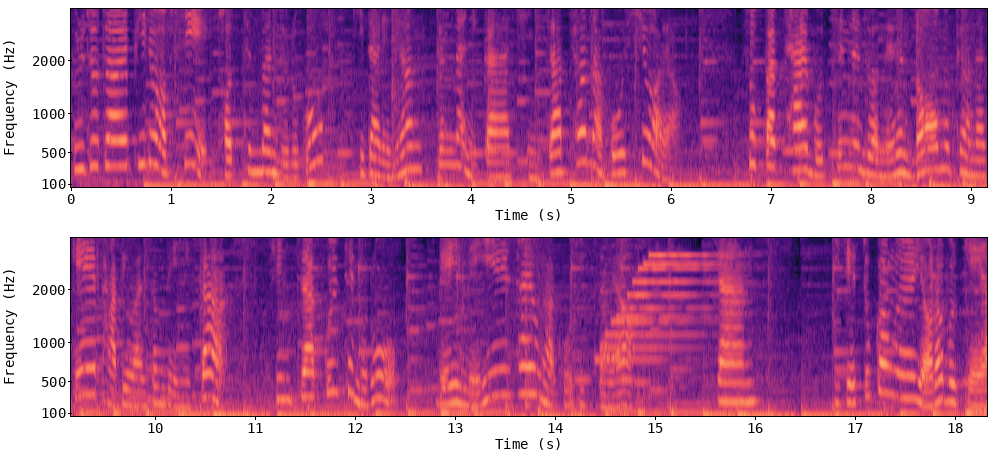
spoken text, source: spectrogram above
불 조절 필요 없이 버튼만 누르고 기다리면 끝나니까 진짜 편하고 쉬워요. 솥밥 잘 못 짓는 저는 너무 편하게 밥이 완성되니까 진짜 꿀템으로 매일매일 사용하고 있어요. 짠! 이제 뚜껑을 열어볼게요.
